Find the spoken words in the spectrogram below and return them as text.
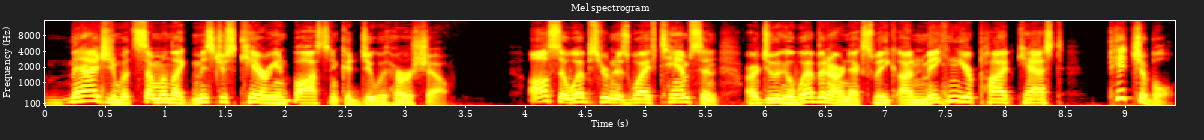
Imagine what someone like Mistress Carrie in Boston could do with her show. Also, Webster and his wife Tamsin are doing a webinar next week on making your podcast pitchable.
